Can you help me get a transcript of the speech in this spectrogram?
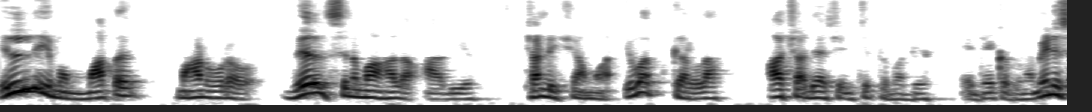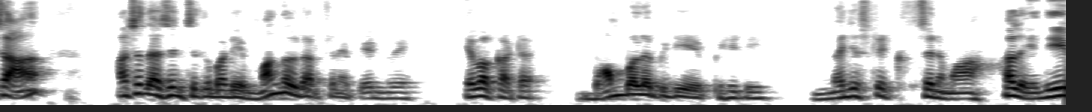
ඉල්ලීම මත මහනුවර වෙල් සිනමාහල ආදිය චන්ඩිෂාමා ඉවත් කරලා ආශාදෑසින් චිත්‍රපටය එට එකතුන. මිනිසා අශදෑසින් චිත්‍රපටයේ මංගල් දර්ශනය පෙන්වේ එවකට බම්බල පිටියේ පිහිටි මැජිස්ට්‍රික් සිනමා හලේදී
